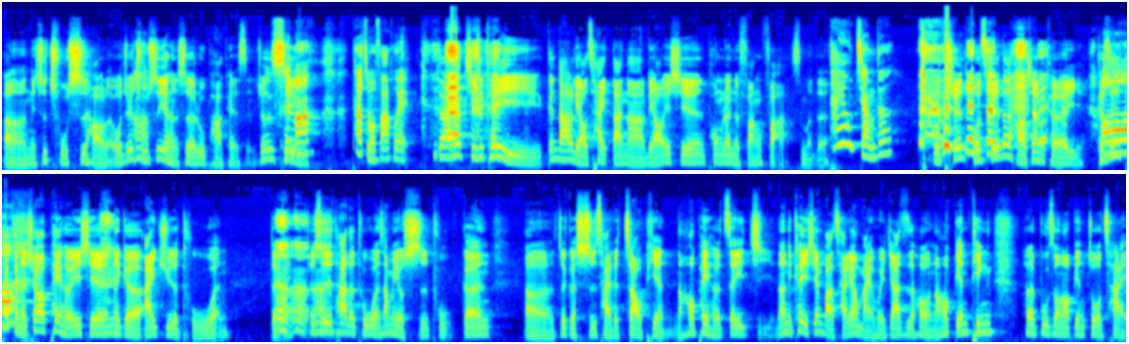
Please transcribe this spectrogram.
呃，你是厨师好了，我觉得厨师也很适合录 podcast，就是是吗？他怎么发挥？对啊，他其实可以跟大家聊菜单啊，聊一些烹饪的方法什么的。他用讲的。我觉得我觉得好像可以，可是他可能需要配合一些那个 I G 的图文，对，就是他的图文上面有食谱跟呃这个食材的照片，然后配合这一集，然后你可以先把材料买回家之后，然后边听他的步骤，然后边做菜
